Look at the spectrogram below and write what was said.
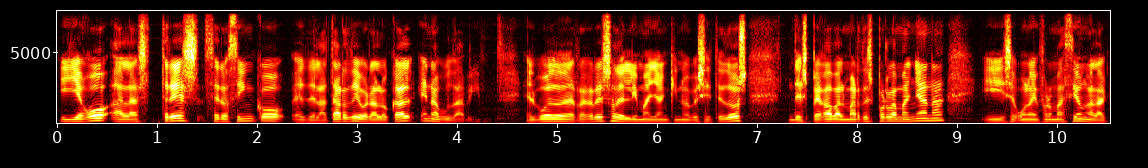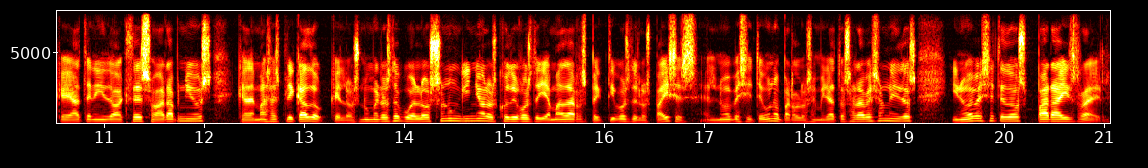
y llegó a las 3.05 eh, de la tarde hora local en Abu Dhabi. El vuelo de regreso del Lima Yankee 972 despegaba el martes por la mañana y según la información a la que ha tenido acceso Arab News, que además ha explicado que los números de vuelo son un guiño a los códigos de llamada respectivos de los países, el 971 para los Emiratos Árabes Unidos y 972 para Israel.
